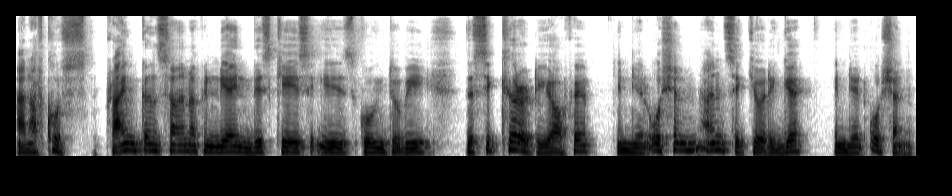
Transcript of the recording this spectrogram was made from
And of course, the prime concern of India in this case is going to be the security of Indian Ocean and securing Indian Ocean.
